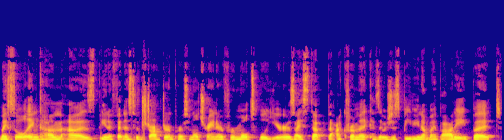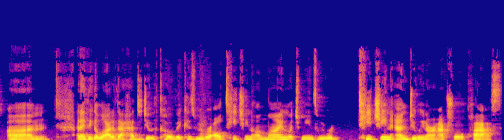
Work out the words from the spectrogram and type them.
my sole income as being a fitness instructor and personal trainer for multiple years. I stepped back from it because it was just beating up my body. But, um, and I think a lot of that had to do with COVID because we were all teaching online, which means we were teaching and doing our actual class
